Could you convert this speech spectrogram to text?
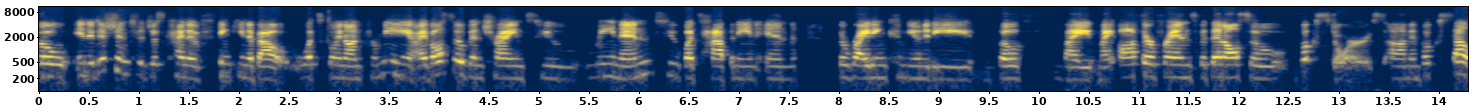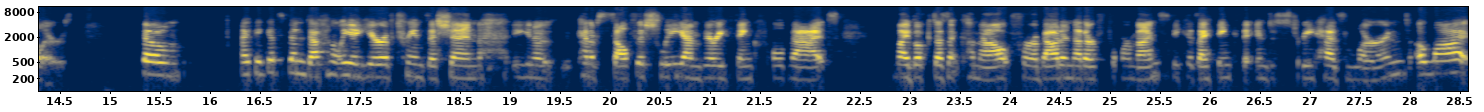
So, in addition to just kind of thinking about what's going on for me, I've also been trying to lean into what's happening in the writing community, both my my author friends, but then also bookstores um, and booksellers. So I think it's been definitely a year of transition. You know, kind of selfishly, I'm very thankful that my book doesn't come out for about another four months because I think the industry has learned a lot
